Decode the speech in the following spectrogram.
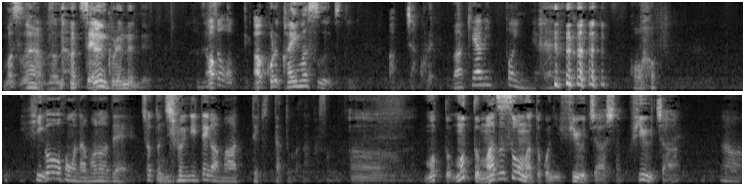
まずそうやろ、そんな 1000円くれんねんで。うん、あそう。あ、これ買いますつって。あ、じゃあこれ。訳ありっぽいんだよね。こう、非合法なもので、ちょっと自分に手が回ってきたとか、なんかそんな。あーもっと、もっとまずそうなとこにフューチャーした、フューチャー？ああ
